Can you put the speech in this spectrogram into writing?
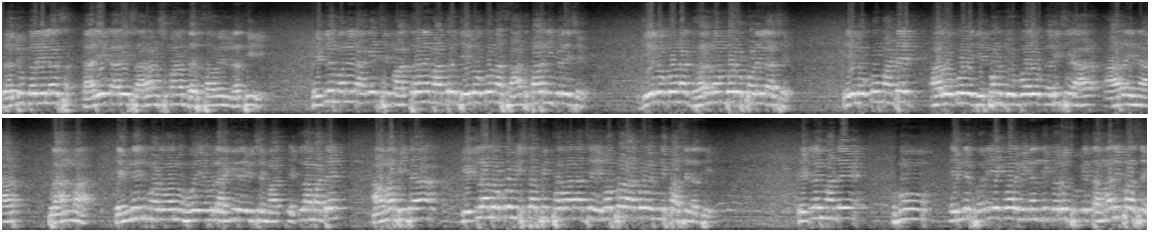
રજૂ કરેલા કાર્યકારી સારાંશમાં દર્શાવેલ નથી. એટલે મને લાગે છે માત્ર ને માત્ર જે લોકોના સાત બાર નીકળે છે, જે લોકોના ઘર નંબરો પડેલા છે, એ લોકો માટે આ લોકોએ જે પણ જોગવાઈઓ કરી છે આર આર એન આર પ્લાનમાં, એમને જ મળવાનું હોય એવું લાગી રહ્યું છે એટલા માટે આમાં બીજા કેટલા લોકો વિસ્થાપિત થવાના છે એનો પણ આંકડો એમની પાસે નથી. એટલે માટે હું એમને ફરી એકવાર વિનંતી કરું છું કે તમારી પાસે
